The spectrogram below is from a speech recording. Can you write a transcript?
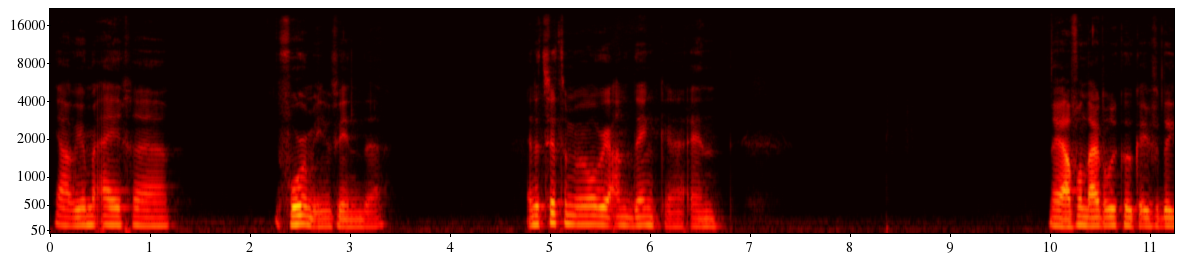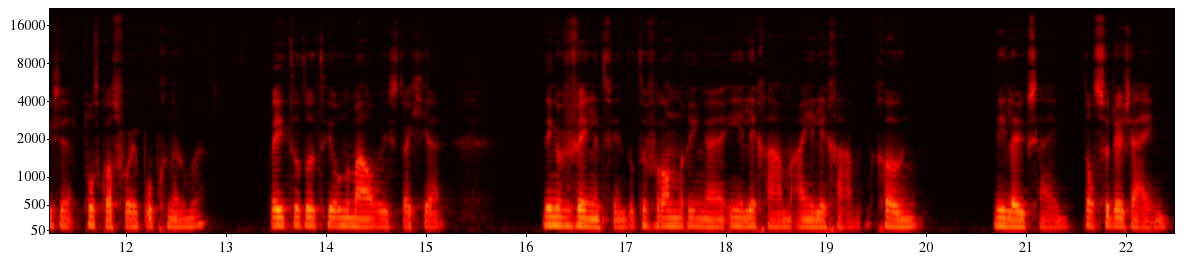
ja, weer mijn eigen vorm in vinden. En het zette me wel weer aan het denken. En Nou ja, vandaar dat ik ook even deze podcast voor je heb opgenomen. Weet dat het heel normaal is dat je dingen vervelend vindt. Dat de veranderingen in je lichaam, aan je lichaam, gewoon niet leuk zijn. Dat ze er zijn.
